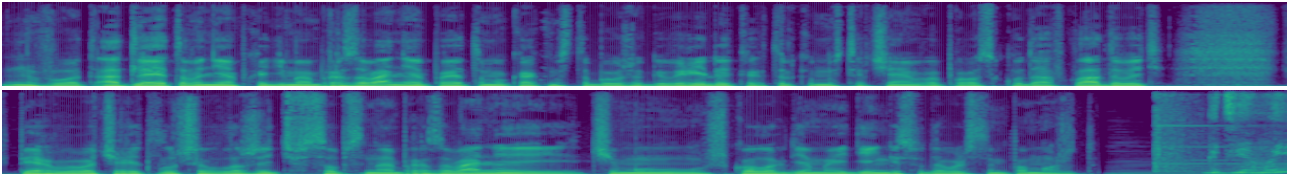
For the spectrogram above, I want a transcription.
Вот. А для этого необходимо образование, поэтому, как мы с тобой уже говорили, как только мы встречаем вопрос, куда вкладывать, в первую очередь лучше вложить в собственное образование, чему школа «Где мои деньги» с удовольствием поможет. Где мои?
